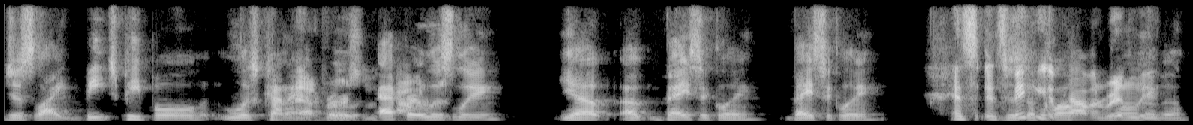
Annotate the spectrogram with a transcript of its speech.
just like beats people, looks kind of That effort, Calvin effortlessly. Yep, uh, basically, basically. And, and Just a speaking of clone- Calvin Ridley, of a-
